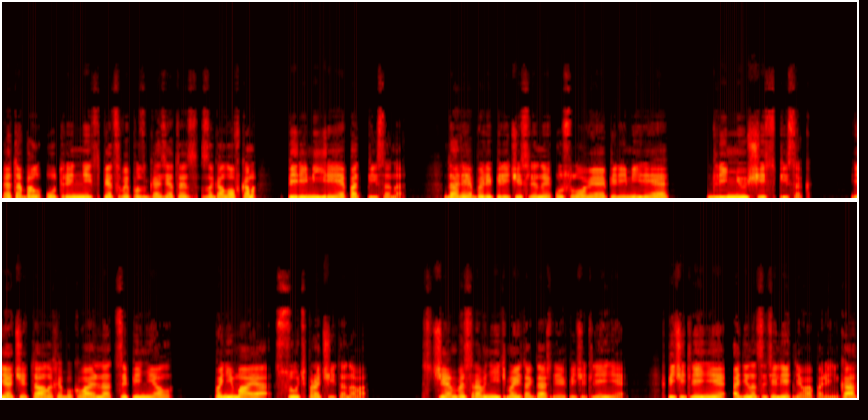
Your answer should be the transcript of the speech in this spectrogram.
Это был утренний спецвыпуск газеты с заголовком «Перемирие подписано». Далее были перечислены условия перемирия, длиннющий список. Я читал их и буквально цепенел, понимая суть прочитанного. С чем бы сравнить мои тогдашние впечатления? Впечатление одиннадцатилетнего паренька,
